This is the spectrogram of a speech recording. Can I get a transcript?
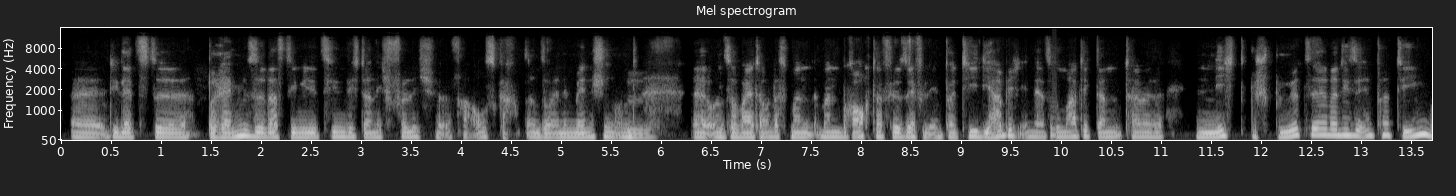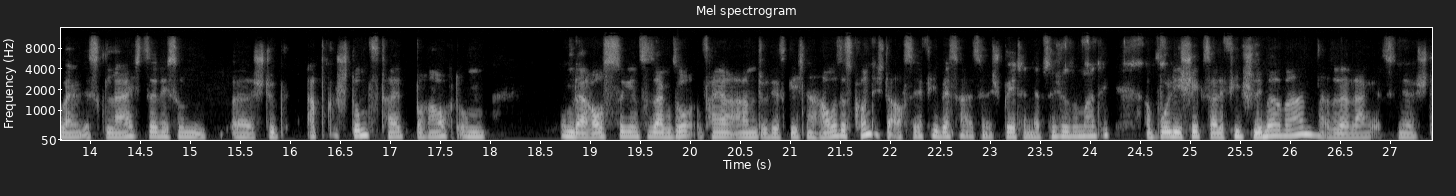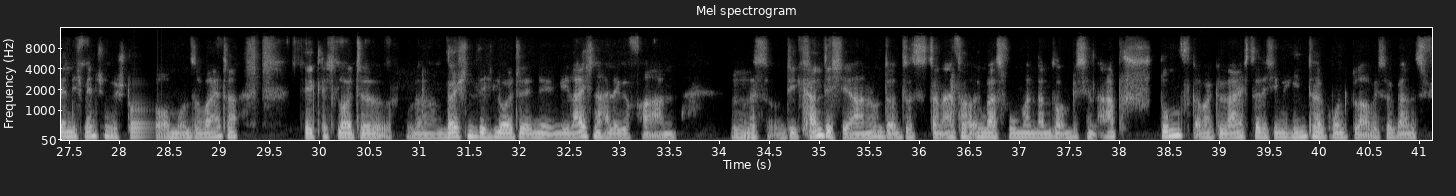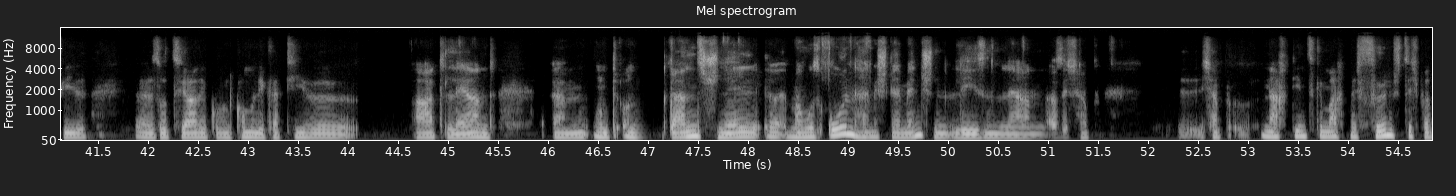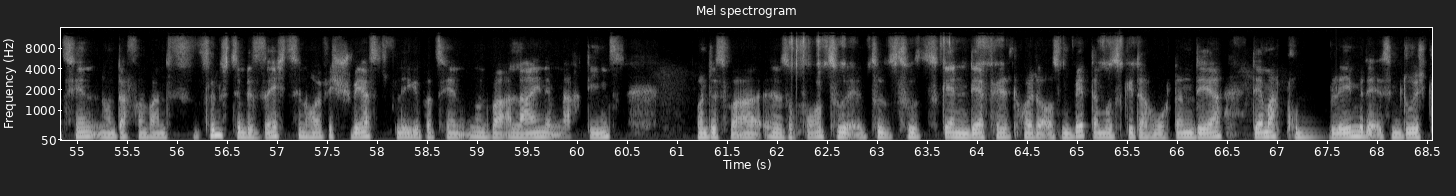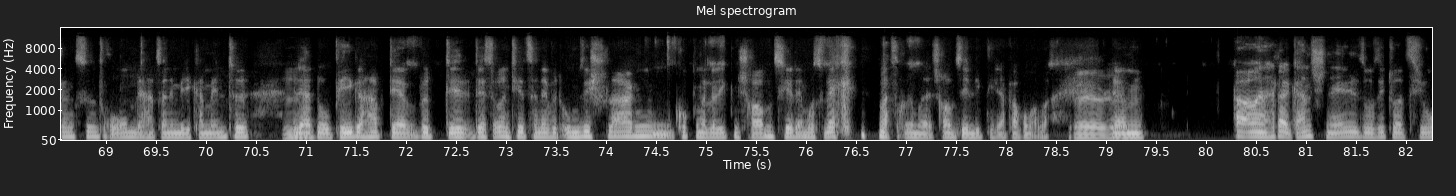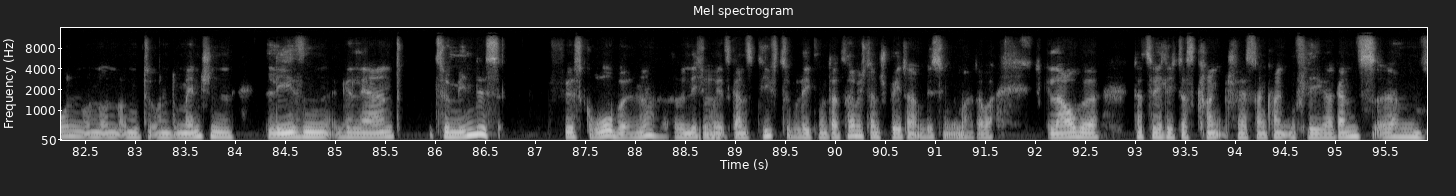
äh, die letzte Bremse, dass die Medizin sich da nicht völlig verausgabt an so einem Menschen und mhm. äh, und so weiter. Und dass man, man braucht dafür sehr viel Empathie. Die habe ich in der Somatik dann teilweise nicht gespürt selber, diese Empathie, weil es gleichzeitig so ein äh, Stück Abgestumpftheit braucht, um, um da rauszugehen, zu sagen, so, Feierabend und jetzt gehe ich nach Hause. Das konnte ich da auch sehr viel besser als später in der Psychosomatik, obwohl die Schicksale viel schlimmer waren. Also da lagen jetzt ständig Menschen gestorben und so weiter. Täglich Leute oder wöchentlich Leute in die, in die Leichenhalle gefahren. Und mhm. das, die kannte ich ja. Ne? Und das ist dann einfach irgendwas, wo man dann so ein bisschen abstumpft, aber gleichzeitig im Hintergrund, glaube ich, so ganz viel äh, soziale und kommunikative Art lernt. Ähm, und, und ganz schnell, äh, man muss unheimlich schnell Menschen lesen lernen. Also ich habe ich habe Nachtdienst gemacht mit 50 Patienten und davon waren 15 bis 16 häufig Schwerstpflegepatienten und war allein im Nachtdienst. Und es war äh, sofort zu, äh, zu, zu scannen. Der fällt heute aus dem Bett, da muss das Gitter hoch. Dann der, der macht Probleme, der ist im Durchgangssyndrom, der hat seine Medikamente, mhm. der hat eine OP gehabt, der wird der desorientiert sein, der wird um sich schlagen, gucken, da liegt ein Schraubenzieher, der muss weg. Was auch immer, der Schraubenzieher liegt nicht einfach rum, aber. Ja, ja, genau. ähm, aber man hat halt ganz schnell so Situationen und, und, und, und Menschen lesen gelernt, zumindest fürs Grobe, ne? Also nicht, um jetzt ganz tief zu blicken. Und das habe ich dann später ein bisschen gemacht. Aber ich glaube tatsächlich, dass Krankenschwestern, Krankenpfleger ganz ähm,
